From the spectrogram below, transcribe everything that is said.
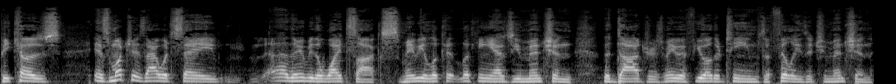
because as much as I would say uh, maybe the White Sox, maybe look at looking as you mentioned the Dodgers, maybe a few other teams, the Phillies that you mentioned.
